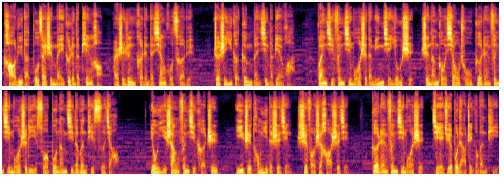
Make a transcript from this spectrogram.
考虑的不再是每个人的偏好，而是任何人的相互策略。这是一个根本性的变化。关系分析模式的明显优势是能够消除个人分析模式力所不能及的问题死角。由以上分析可知，一致同意的事情是否是好事情，个人分析模式解决不了这个问题，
